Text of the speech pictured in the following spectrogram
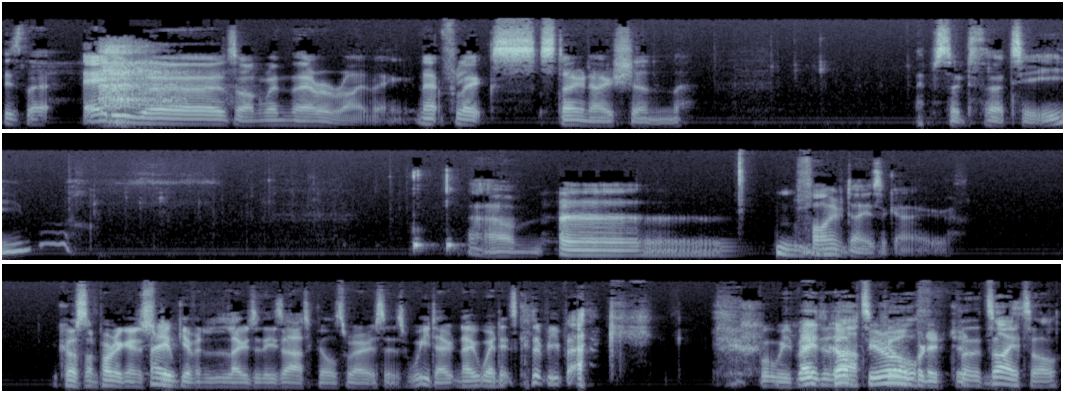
Is there any word on when they're arriving? Netflix, Stone Ocean, episode 13. Um, Uh, five days ago. Of course, I'm probably going to be given loads of these articles where it says we don't know when it's going to be back, but we've made an up your own article for the title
